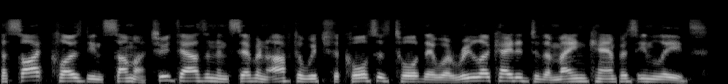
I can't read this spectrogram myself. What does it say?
The site closed in summer 2007 after which the courses taught there were relocated to the main campus in Leeds.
